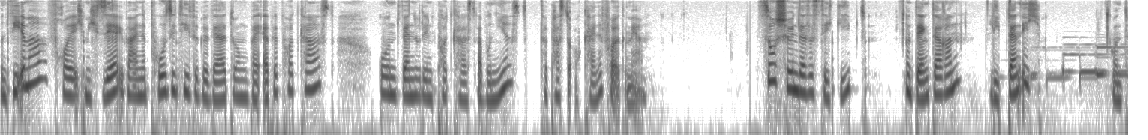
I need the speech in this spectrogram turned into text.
Und wie immer freue ich mich sehr über eine positive Bewertung bei Apple Podcast und wenn du den Podcast abonnierst, verpasst du auch keine Folge mehr. So schön, dass es dich gibt und denk daran, lieb dein Ich. Und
